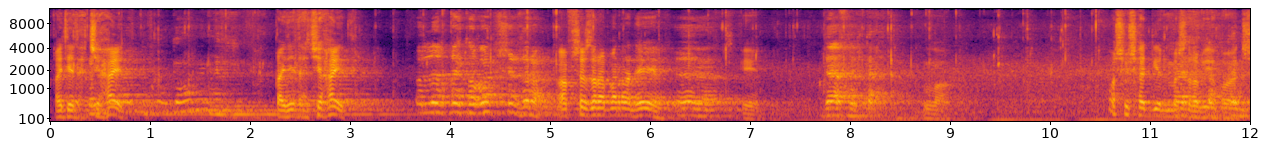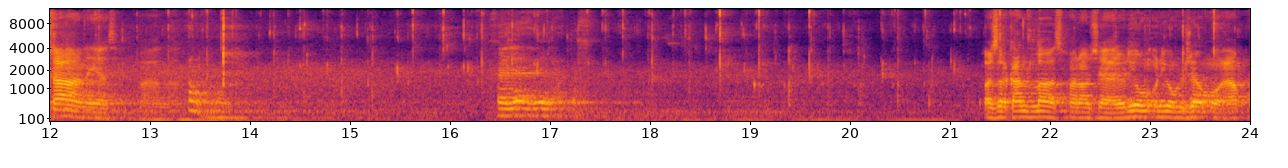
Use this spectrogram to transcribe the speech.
لقيتي تحت شي حيط. لقيتي تحت شي حيط ولا لقيتو غير في الشجرة آه، في شجرة برا الهيه آه، مسكين داخل تحت. الله. واش واش هاد ديال المشرب يا خويا عطشان يا سبحان الله. اجرك عند الله سبحانه وتعالى. اليوم اليوم الجمعة.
